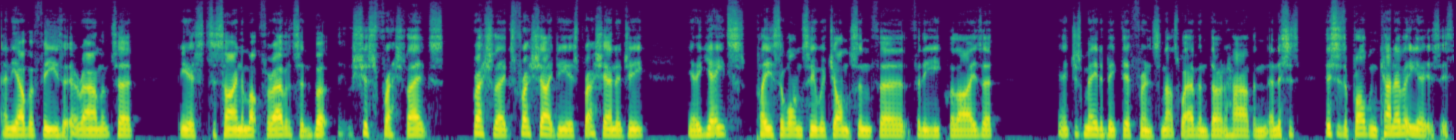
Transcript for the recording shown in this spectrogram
any other fees around them to know to sign them up for Everton. But it was just fresh legs fresh legs, fresh ideas, fresh energy. You know, Yates plays the one-two with Johnson for for the equaliser. And it just made a big difference, and that's what Everton don't have. And and this is this is a problem. Can Everton, you know, it's, it's,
